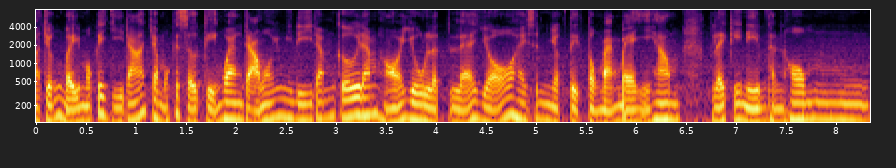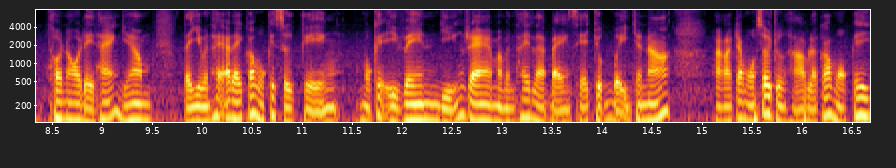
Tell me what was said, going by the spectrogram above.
uh, chuẩn bị một cái gì đó cho một cái sự kiện quan trọng không? Giống như đi đám cưới đám hỏi du lịch lễ dỗ hay sinh nhật tiệc tùng bạn bè gì không? Lễ kỷ niệm thành hôn thôi nôi đầy tháng gì không? Tại vì mình thấy ở đây có một cái sự kiện một cái event diễn ra mà mình thấy là bạn sẽ chuẩn bị cho nó. Hoặc là trong một số trường hợp là có một cái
